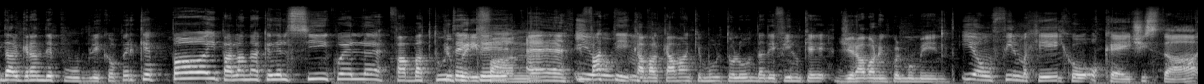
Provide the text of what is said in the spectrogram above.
dal grande pubblico. Perché poi, parlando anche del sequel, fa battute Più per i che. fan. eh, Io- infatti, mm. cavalcava anche molto l'onda dei film che giravano in quel momento. Io ho un film che dico, ok, ci sta.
